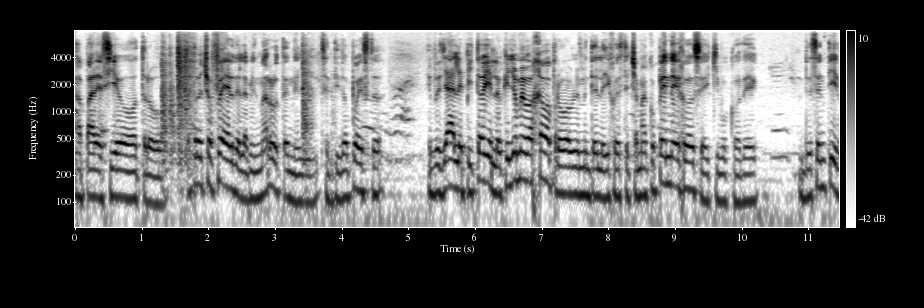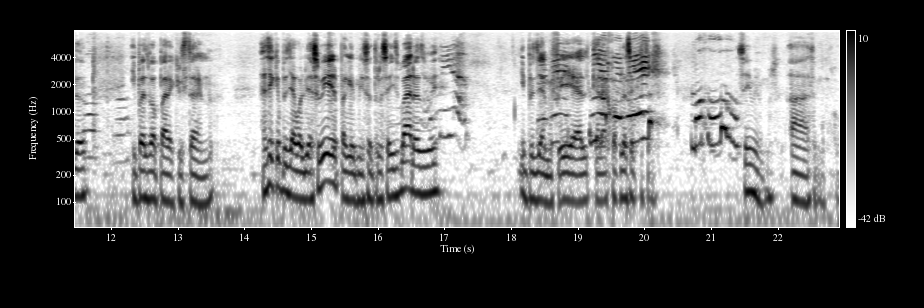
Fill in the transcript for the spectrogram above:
apareció otro, otro chofer de la misma ruta en el sentido opuesto. Y pues ya le pitó y en lo que yo me bajaba probablemente le dijo este chamaco pendejo, se equivocó de, de sentido y pues va para Cristal, ¿no? Así que pues ya volví a subir, pagué mis otros seis varos, güey. Y pues ya me fui al carajo a Plaza Cristal. Sí, mi amor. Ah, se mojó.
